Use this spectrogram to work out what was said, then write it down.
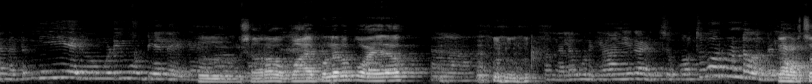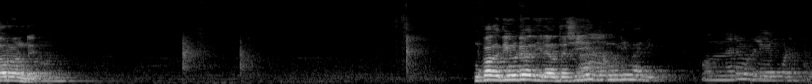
എന്നിട്ട് നീ എരിവും കൂടി കൂട്ടിയല്ലേ? ഉം ഉഷാറാവും. പോയാലോ. അപ്പൊ ഇന്നലെ ഗുളിക വാങ്ങി കഴിച്ചു. കുറച്ച് കുറവുണ്ടോ? കുറച്ച് കുറവുണ്ട്. പകുതി കൂടി മതിയില്ല മുത്തശ്ശി? കൂടി മതി. ഒന്നര ഉള്ളിയപ്പെടുത്ത്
